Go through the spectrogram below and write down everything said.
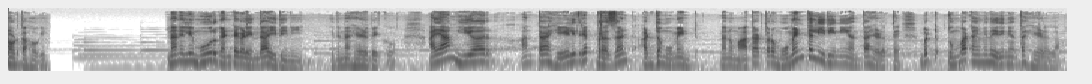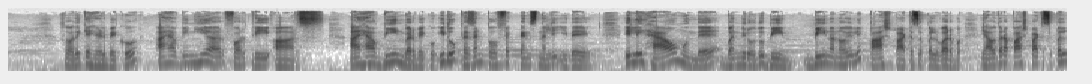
ನೋಡ್ತಾ ಹೋಗಿ. ನಾನಿಲ್ಲಿ ಮೂರು ಗಂಟೆಗಳಿಂದ ಇದ್ದೀನಿ. ಇದನ್ನು ಹೇಳಬೇಕು. ಐ ಆಮ್ ಹಿಯರ್ ಅಂತ ಹೇಳಿದರೆ ಪ್ರೆಸೆಂಟ್ ಅಟ್ ದ ಮೂಮೆಂಟ್. ನಾನು ಮಾತಾಡ್ತಾ ಇರೋ ಮೂಮೆಂಟಲ್ಲಿ ಇದ್ದೀನಿ ಅಂತ ಹೇಳುತ್ತೆ. ಬಟ್ ತುಂಬ ಟೈಮಿಂದ ಇದ್ದೀನಿ ಅಂತ ಹೇಳಲ್ಲ. ಸೊ ಅದಕ್ಕೆ ಹೇಳಬೇಕು I have been here for three hours I have been ಬರಬೇಕು. ಇದು ಪ್ರೆಸೆಂಟ್ ಪರ್ಫೆಕ್ಟ್ ಟೆನ್ಸ್ನಲ್ಲಿ ಇದೆ. ಇಲ್ಲಿ ಹ್ಯಾವ್ ಮುಂದೆ ಬಂದಿರೋದು ಬೀನ್ ಬೀನ್ ಅನ್ನೋದು ಇಲ್ಲಿ ಪಾಸ್ಟ್ ಪಾರ್ಟಿಸಿಪಲ್ ವರ್ಬ್ ಯಾವ್ದಾರ ಪಾಸ್ಟ್ ಪಾರ್ಟಿಸಿಪಲ್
